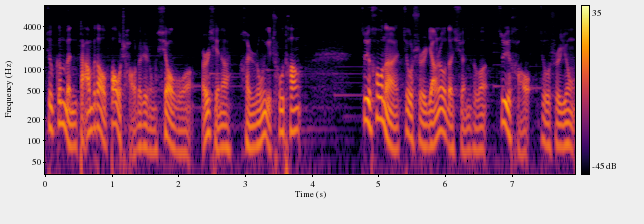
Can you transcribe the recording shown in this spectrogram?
就根本达不到爆炒的这种效果，而且呢很容易出汤。最后呢，就是羊肉的选择，最好就是用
